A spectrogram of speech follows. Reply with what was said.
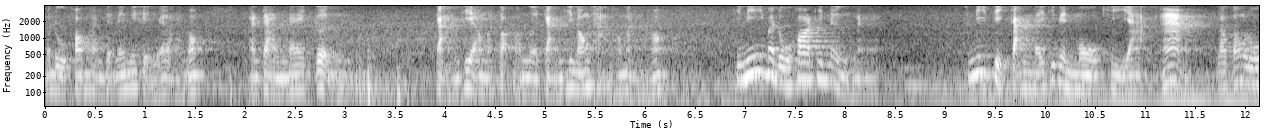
มาดูพร้อมกันจะได้ไม่เสียเวลาเนาะอาจารย์ได้เกินการที่เอามาสอบอำนวยการที่น้องถามเข้ามาเนาะทีนี้มาดูข้อที่หนึ่งนะนิติกรรมใดที่เป็นโมคียะอะเราต้องรู้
